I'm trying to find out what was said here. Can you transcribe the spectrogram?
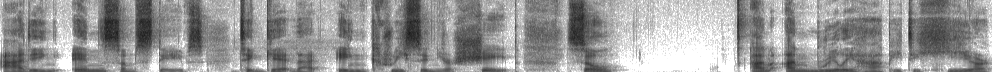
adding in some staves to get that increase in your shape. So I'm I'm really happy to hear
